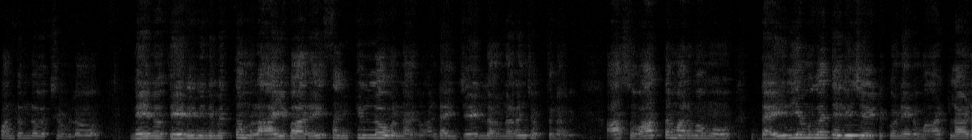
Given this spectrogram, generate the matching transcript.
పంతొమ్మిదవ వచ్చంలో నేను దేనిని నిమిత్తం రాయిబారై సంఖ్యల్లో ఉన్నాను. అంటే ఆయన జైల్లో ఉన్నారని చెప్తున్నారు. ఆ సువార్త మర్మము ధైర్యముగా తెలియజేయటకు నేను మాట్లాడ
